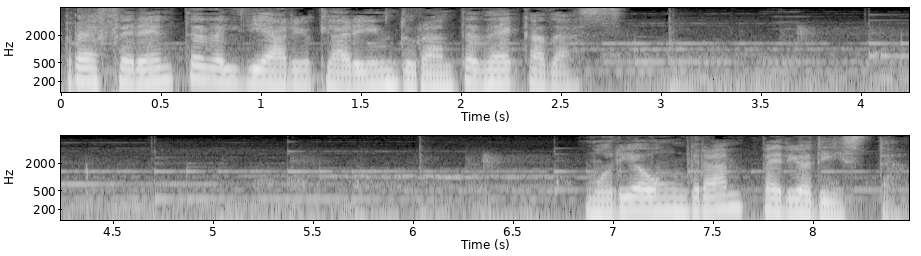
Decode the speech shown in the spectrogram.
referente del diario Clarín durante décadas. Murió un gran periodista.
